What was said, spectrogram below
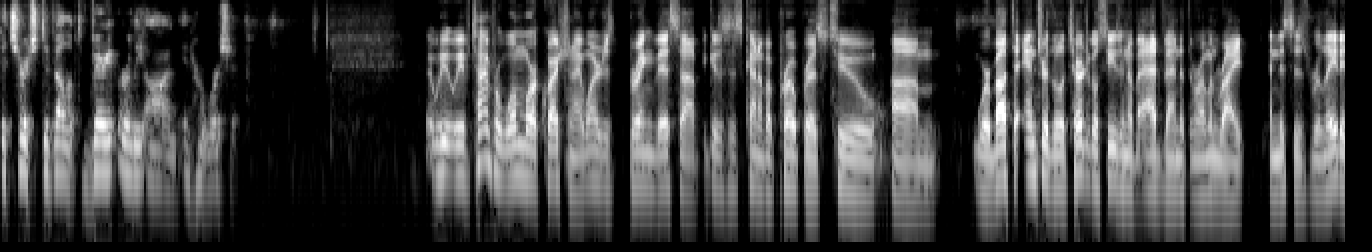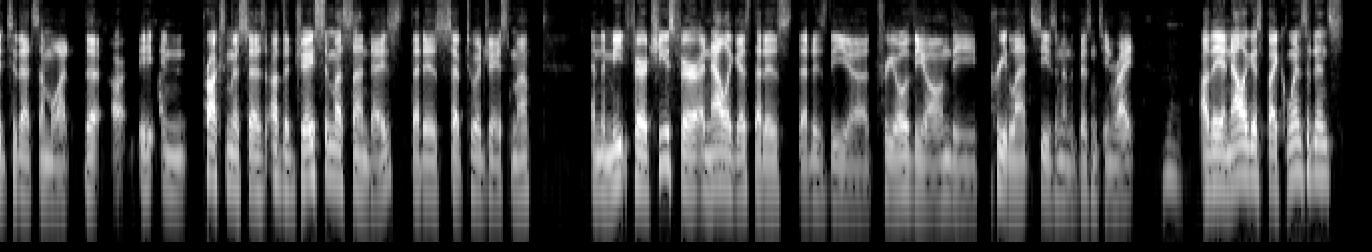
the church developed very early on in her worship. We, we have time for one more question. I want to just bring this up because this is kind of appropriate to um, we're about to enter the liturgical season of Advent at the Roman Rite, and this is related to that somewhat. The uh, in Proxima says are the Gesima Sundays, that is Septuagesima, and the meat fair cheese fair analogous, that is that is the uh, Triodion, the pre-Lent season in the Byzantine Rite. Hmm. Are they analogous by coincidence?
